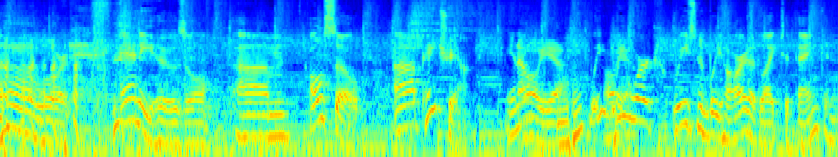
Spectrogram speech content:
oh Lord. Any hoozle. Um, also, uh, Patreon. You know, Oh, yeah. we, Oh, we yeah. work reasonably hard. I'd like to think, and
